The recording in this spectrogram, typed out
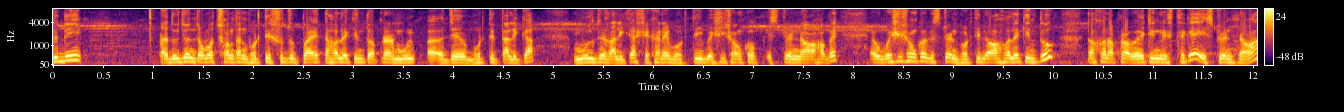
যদি দুজন যমজ সন্তান ভর্তির সুযোগ পায়, তাহলে কিন্তু আপনার মূল যে ভর্তির তালিকা, মূল যে তালিকা, সেখানে ভর্তি বেশি সংখ্যক স্টুডেন্ট নেওয়া হবে এবং বেশি সংখ্যক স্টুডেন্ট ভর্তি নেওয়া হলে কিন্তু তখন আপনার ওয়েটিং লিস্ট থেকে স্টুডেন্ট নেওয়া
